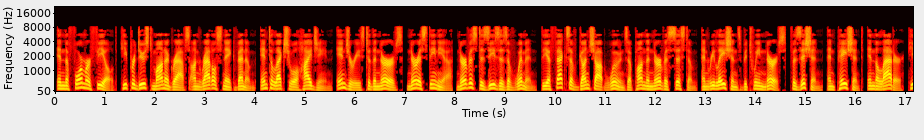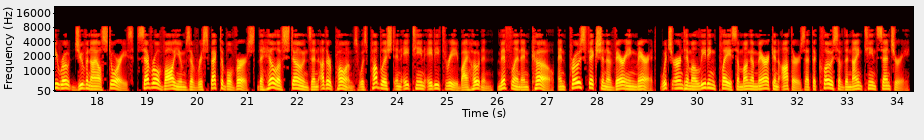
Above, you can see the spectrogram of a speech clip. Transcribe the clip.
In the former field, he produced monographs on rattlesnake venom, intellectual hygiene, injuries to the nerves, neurasthenia, nervous diseases of women, the effects of gunshot wounds upon the nervous system, and relations between nurse, physician, and patient. In the latter, he wrote juvenile stories. Several volumes of respectable verse, The Hill of Stones and Other Poems was published in 1883 by Houghton, Mifflin and Co., and prose fiction of varying merit, which earned him a leading place among American authors at the close of the 19th century.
